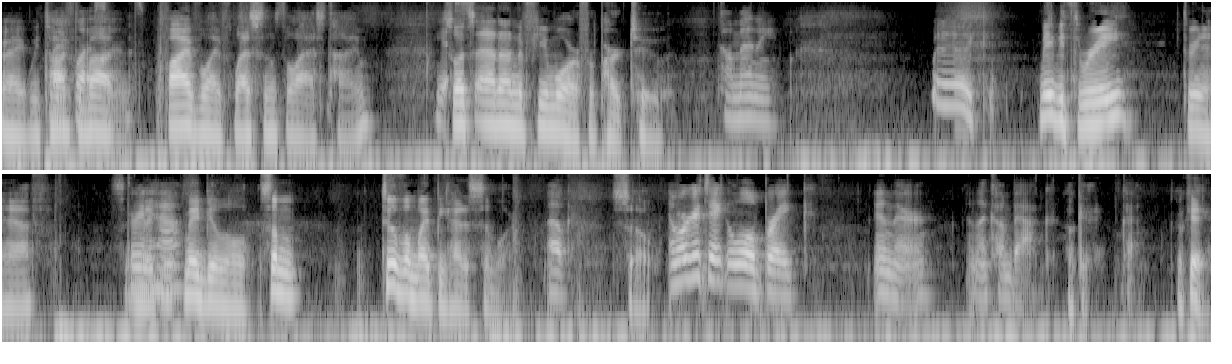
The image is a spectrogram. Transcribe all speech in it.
Right, we talked about lessons. five life lessons the last time. Yes. So let's add on a few more for part two. How many? Eh, Maybe three, three and a half. So Three and a half? Maybe a little. Some, two of them might be kind of similar. Okay. So And we're going to take a little break in there and then come back. okay, Okay. okay.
